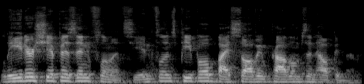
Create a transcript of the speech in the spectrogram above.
Leadership is influence. You influence people by solving problems and helping them.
